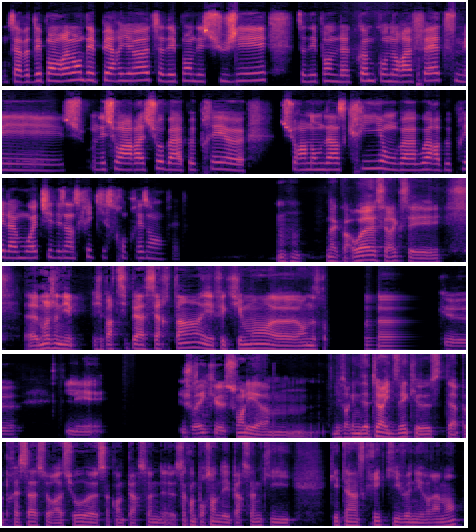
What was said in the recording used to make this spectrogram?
Donc, ça va dépendre vraiment des périodes, ça dépend des sujets, ça dépend de la com qu'on aura faite. Mais on est sur un ratio bah, à peu près sur un nombre d'inscrits. On va avoir à peu près la moitié des inscrits qui seront présents, en fait. Mmh D'accord. Ouais, c'est vrai que c'est. Euh, moi, j'en ai, j'ai participé à certains et effectivement, euh, en notre que les, je voyais que souvent les, euh, les organisateurs ils disaient que c'était à peu près ça, ce ratio, 50 personnes, 50% des personnes qui, qui étaient inscrites qui venaient vraiment.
